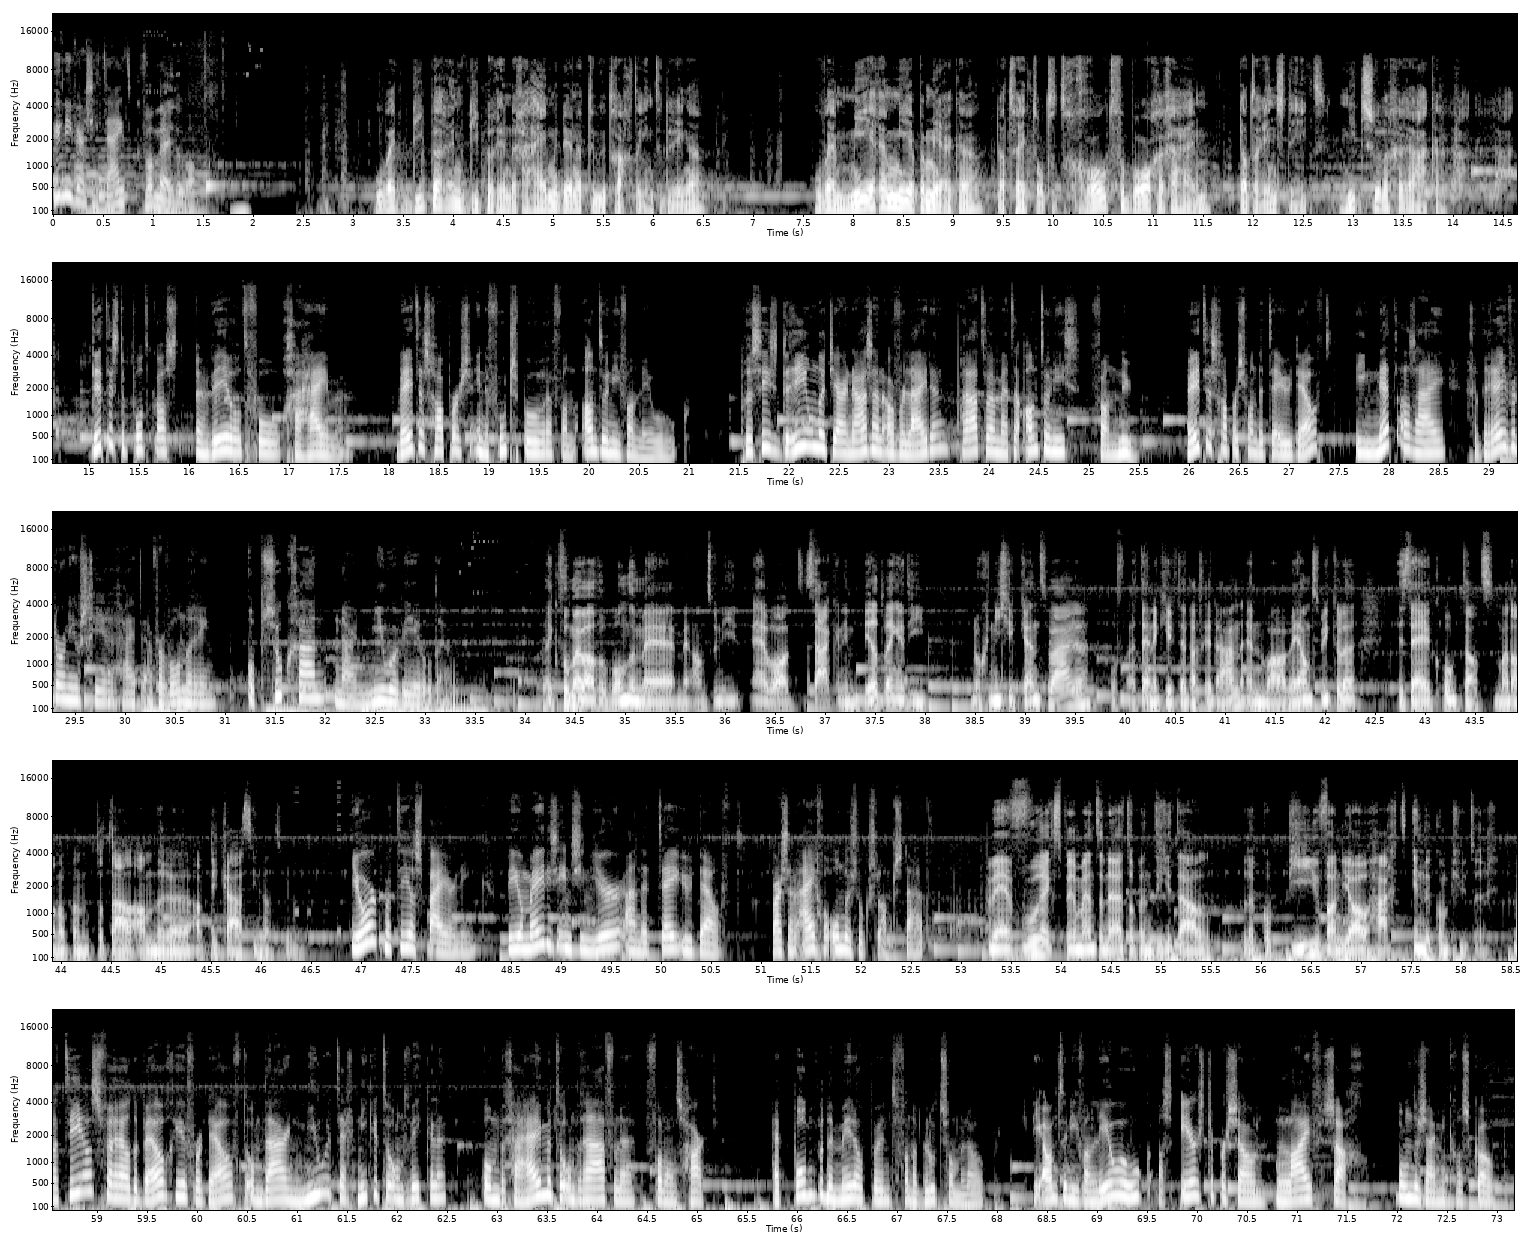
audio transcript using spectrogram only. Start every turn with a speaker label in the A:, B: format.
A: Universiteit
B: van Nederland.
C: Hoe wij dieper en dieper in de geheimen der natuur trachten in te dringen. Hoe wij meer en meer bemerken dat wij tot het groot verborgen geheim dat erin steekt niet zullen geraken.
D: Dit is de podcast Een wereld vol geheimen. Wetenschappers in de voetsporen van Antonie van Leeuwenhoek. Precies 300 jaar na zijn overlijden praten we met de Antonies van nu. Wetenschappers van de TU Delft die net als hij, gedreven door nieuwsgierigheid en verwondering, op zoek gaan naar nieuwe werelden.
E: Ik voel mij wel verbonden met, met Anthony. Hij wou zaken in beeld brengen die nog niet gekend waren. Of uiteindelijk heeft hij dat gedaan. En wat wij ontwikkelen is eigenlijk ook dat. Maar dan op een totaal andere applicatie natuurlijk.
D: Je hoort Matthias Beierlink, biomedisch ingenieur aan de TU Delft, waar zijn eigen onderzoekslab staat.
E: Wij voeren experimenten uit op een digitale kopie van jouw hart in de computer.
D: Matthias verruilde België voor Delft om daar nieuwe technieken te ontwikkelen om de geheimen te ontrafelen van ons hart. Het pompende middelpunt van de bloedsomloop, die Anthony van Leeuwenhoek als eerste persoon live zag onder zijn microscoop.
